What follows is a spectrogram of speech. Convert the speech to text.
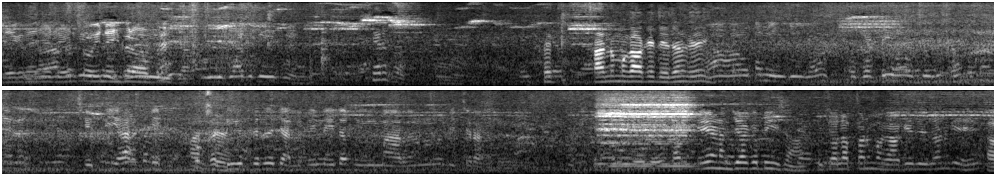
ਦੇਖਦੇ ਆ ਜੇ 150 ਹੀ ਨਹੀਂ ਫਿਰ ਹੈ ਸਿਰਫ। ਫਿਰ ਸਾਨੂੰ ਮੰਗਾ ਕੇ ਦੇ ਦੇਣਗੇ ਹਾਂ ਹਾਂ ਉਹ ਤਾਂ ਮਿਲ ਜੂਗਾ। ਉਹ ਗੱਡੀ ਹੁਣ ਉੱਥੇ ਦੀ ਖੋਲ ਛੇਤੀ ਹਰ ਕੇ। ਗੱਡੀ ਉੱਧਰ ਨੂੰ ਚੱਲ ਪਈ ਨਹੀਂ ਤਾਂ ਫੋਨ ਮਾਰ ਦੇਣਾ ਉਹਨੂੰ ਵਿੱਚ ਰੱਖ ਦੇਣਾ। ਇਹ 49 ਕੁ ਪੀਸ ਆ। ਤੇ ਚੱਲ ਆਪਾਂ ਨੂੰ ਮੰਗਾ ਕੇ ਦੇ ਦੇਣਗੇ ਇਹ ਹਾਂ।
